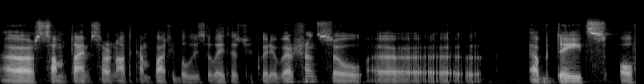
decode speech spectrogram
uh, sometimes are not compatible with the latest jQuery version. So uh, updates of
